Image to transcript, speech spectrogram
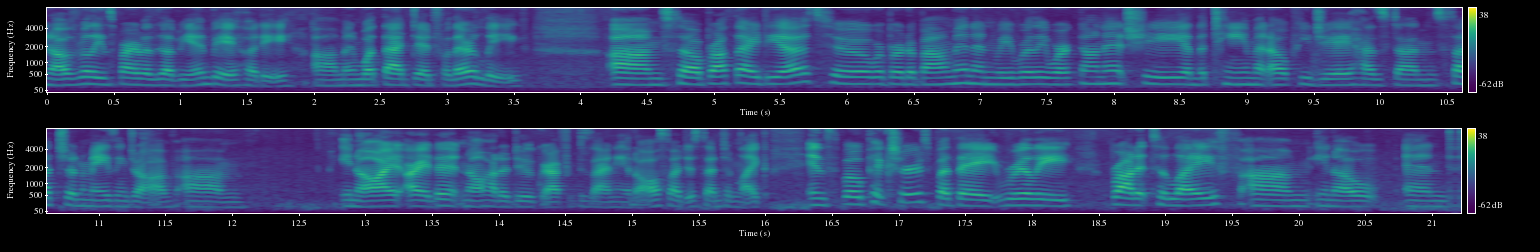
you know, I was really inspired by the WNBA hoodie um, and what that did for their league. Um, so I brought the idea to Roberta Bowman, and we really worked on it. She and the team at LPGA has done such an amazing job. Um, you know, I, I didn't know how to do graphic designing at all, so I just sent him like inspo pictures, but they really brought it to life, um, you know, and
